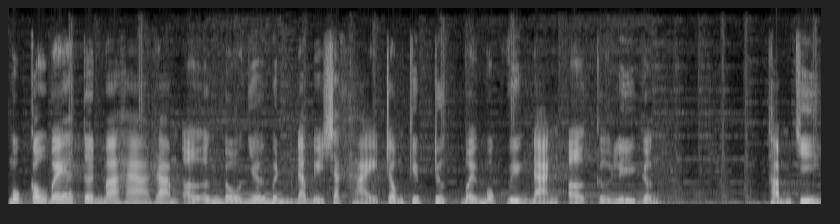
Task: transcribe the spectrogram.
một cậu bé tên Maharam ở Ấn Độ nhớ mình đã bị sát hại trong kiếp trước bởi một viên đạn ở cự ly gần. Thậm chí,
